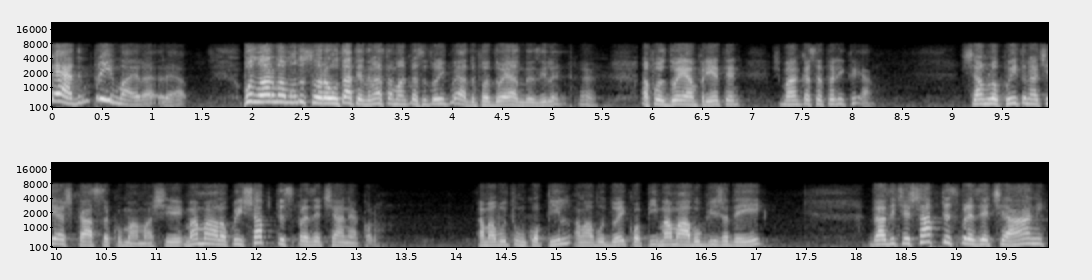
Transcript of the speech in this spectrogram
rea, din prima era rea. Până la urmă am adus o răutate din asta, m-am căsătorit cu ea după 2 ani de zile. A fost 2 ani prieteni și m-am căsătorit cu ea. Și am locuit în aceeași casă cu mama și mama a locuit 17 ani acolo. Am avut un copil, am avut doi copii, mama a avut grijă de ei. Dar zice, 17 ani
